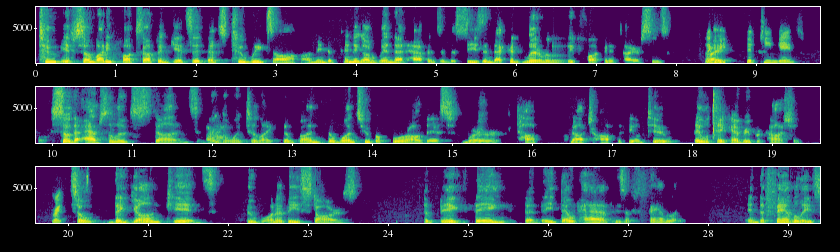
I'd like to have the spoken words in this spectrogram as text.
two. If somebody fucks up and gets it, that's two weeks off. I mean, depending on when that happens in the season, that could literally fuck an entire season. that right. 15 games. So the absolute studs are going to like the one the ones who before all this were top notch off the field too. They will take every precaution. Right. So the young kids who want to be stars, the big thing that they don't have is a family. And the families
